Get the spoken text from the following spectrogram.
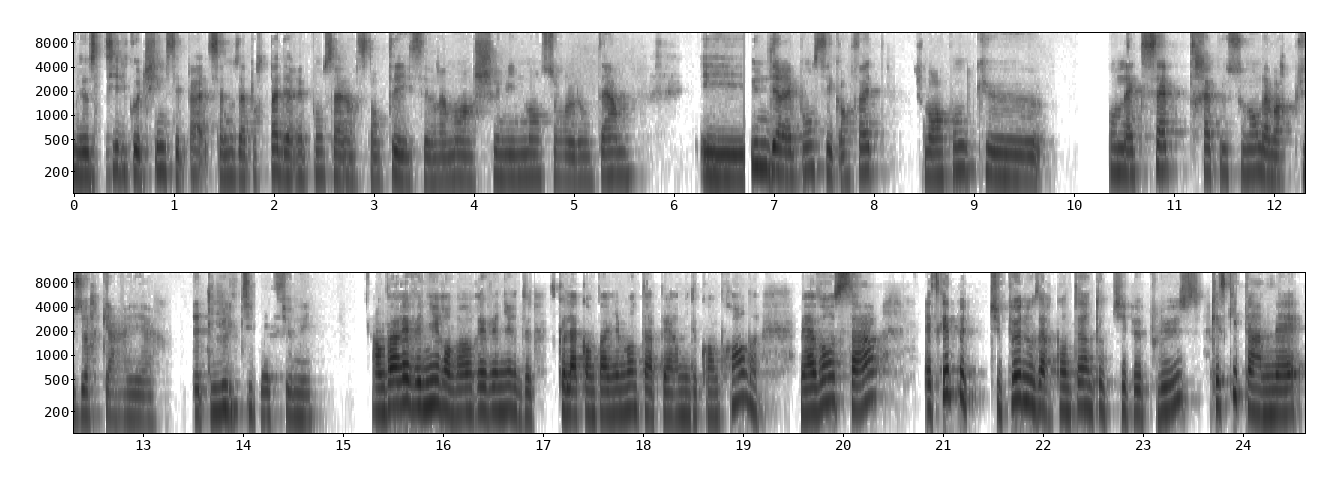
Mais aussi, le coaching, ça ne nous apporte pas des réponses à l'instant T. C'est vraiment un cheminement sur le long terme. Et une des réponses, c'est qu'en fait, je me rends compte que on accepte très peu souvent d'avoir plusieurs carrières. d'être multipassionné. On va revenir, on va revenir de ce que l'accompagnement t'a permis de comprendre. Mais avant ça, est-ce que tu peux nous raconter un tout petit peu plus? Qu'est-ce qui t'a amené,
